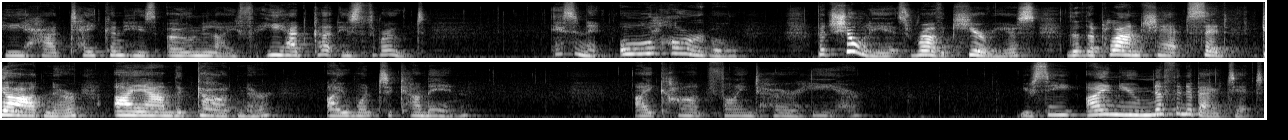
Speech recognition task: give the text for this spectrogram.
he had taken his own life. He had cut his throat. Isn't it all horrible? But surely it's rather curious that the planchette said, Gardener, I am the gardener. I want to come in. I can't find her here. You see, I knew nothing about it.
